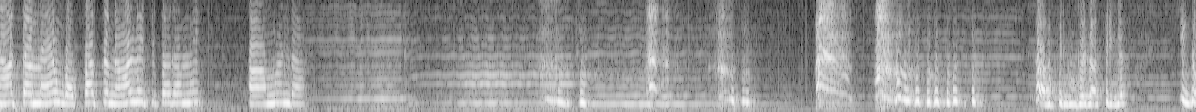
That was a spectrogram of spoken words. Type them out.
நாட்டாம உங்க அப்பாக்கு நாள் வச்சு தராமே ஆமாண்டா. ராத்திரி ராத்திரியா? இந்த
